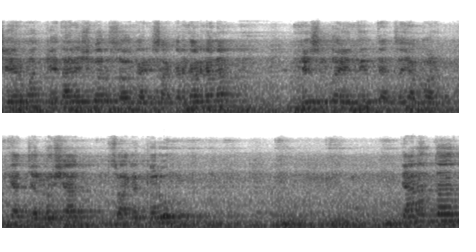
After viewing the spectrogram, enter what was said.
चेअरमन केदारेश्वर सहकारी साखर कारखाना हे सुद्धा येतील त्यांचंही आपण त्या जल्लोषात स्वागत करू. त्यानंतर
